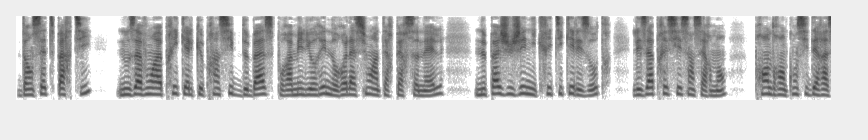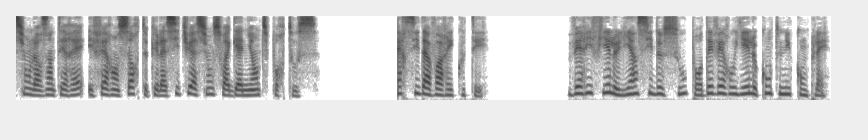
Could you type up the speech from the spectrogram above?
Dans cette partie, nous avons appris quelques principes de base pour améliorer nos relations interpersonnelles, ne pas juger ni critiquer les autres, les apprécier sincèrement, prendre en considération leurs intérêts et faire en sorte que la situation soit gagnante pour tous. Merci d'avoir écouté. Vérifiez le lien ci-dessous pour déverrouiller le contenu complet.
